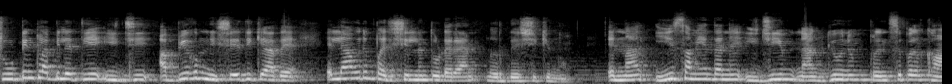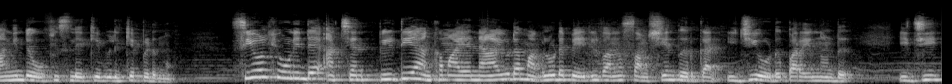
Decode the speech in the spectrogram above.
ഷൂട്ടിംഗ് ക്ലബിലെത്തിയ ഇജി അഭ്യൂഹം നിഷേധിക്കാതെ എല്ലാവരും പരിശീലനം തുടരാൻ നിർദ്ദേശിക്കുന്നു. എന്നാൽ ഈ സമയം തന്നെ ഇജിയും നഗ്യൂനും പ്രിൻസിപ്പൽ ഖാങ്ങിന്റെ ഓഫീസിലേക്ക് വിളിക്കപ്പെടുന്നു. സിയോൾ ഹ്യൂണിന്റെ അച്ഛൻ പി ടി എ അംഗമായ നായുടെ മകളുടെ പേരിൽ വന്ന സംശയം തീർക്കാൻ ഇജിയോട് പറയുന്നുണ്ട്. ഇജി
